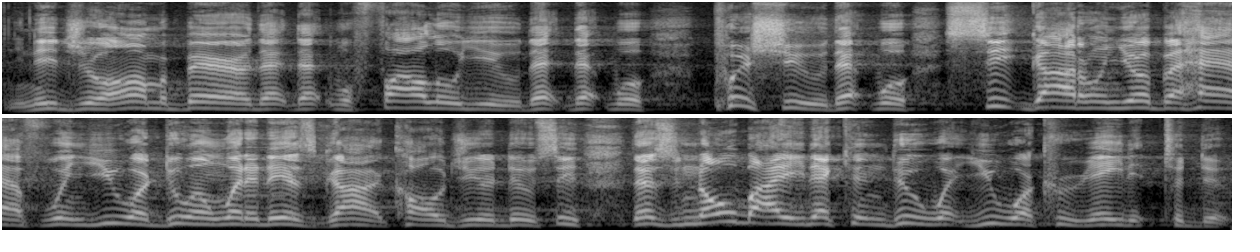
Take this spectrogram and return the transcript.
You need your armor bearer that, that will follow you, that, that will push you, that will seek God on your behalf when you are doing what it is God called you to do. See, there's nobody that can do what you were created to do.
